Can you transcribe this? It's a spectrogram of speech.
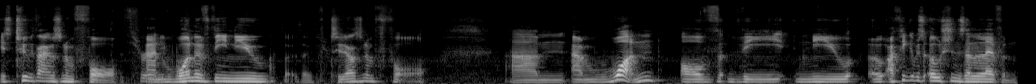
is 2004, Three, and one of the new I thought it was 2004, um, and one of the new, I think it was Ocean's Eleven,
